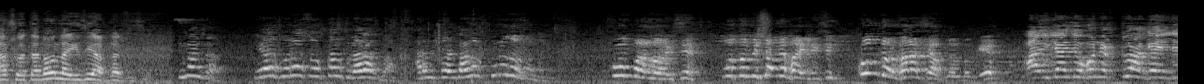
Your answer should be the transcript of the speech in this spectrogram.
আর শয়তানও লাগিয়েছি আপনার পিছিয়ে ইমাম সাহেব এর পরে কান খোলা রাখবা আর শয়তানের কোনো দরকার নাই। খুব ভালো হয়েছে মতন সামনে ভাই লিছি খুব দরকার আছে আপনার লোকে আইলা যখন একটু আগে আইলে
